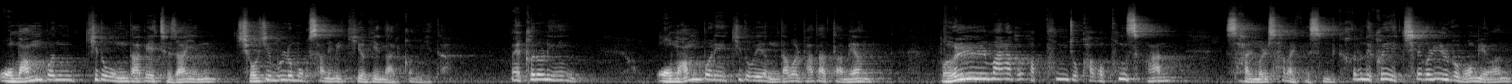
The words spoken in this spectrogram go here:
5만 번 기도 응답의 저자인 조지 물러 목사님이 기억이 날 겁니다. 네, 그러니 5만 번의 기도의 응답을 받았다면 얼마나 그가 풍족하고 풍성한 삶을 살았겠습니까? 그런데 그의 책을 읽어보면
